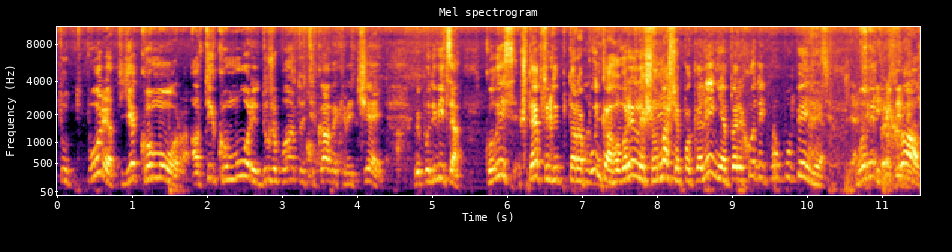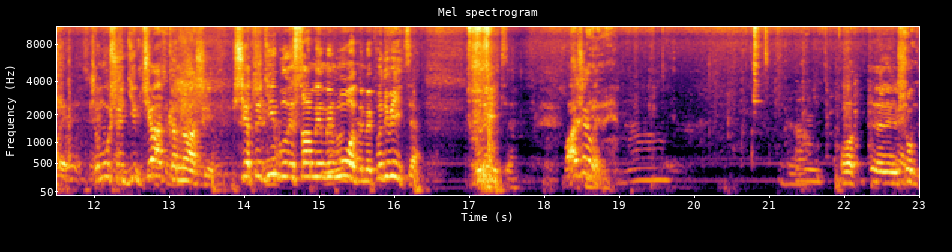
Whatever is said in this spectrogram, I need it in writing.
Тут поряд є комора, а в тій коморі дуже багато цікавих речей. Ви подивіться. Колись Штепсель і Тарапунька говорили, що наше покоління переходить в опупіння. Вони брехали, тому що дівчатка наші ще тоді були самими модними. Подивіться. Подивіться. Бачили? От, е, щоб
